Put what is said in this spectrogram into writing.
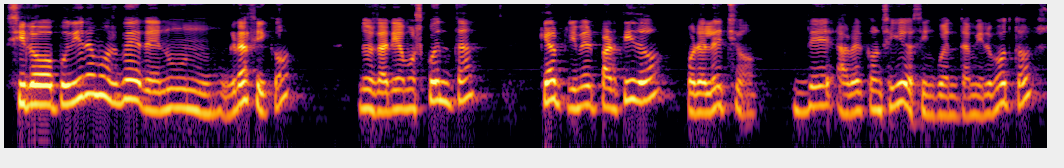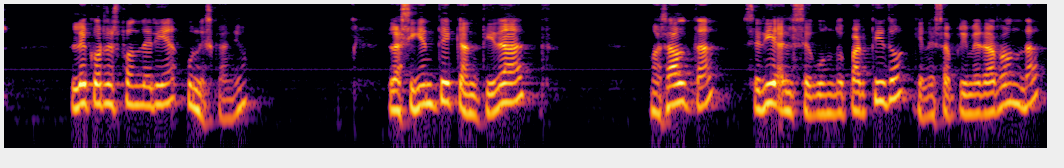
Si lo pudiéramos ver en un gráfico, nos daríamos cuenta que al primer partido, por el hecho de haber conseguido 50.000 votos, le correspondería un escaño. La siguiente cantidad más alta sería el segundo partido, que en esa primera ronda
